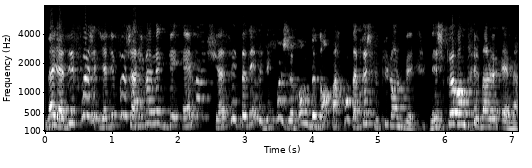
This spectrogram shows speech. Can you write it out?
Là, il y a des fois, il y a des fois, j'arrive à mettre des M. Je suis assez étonné, mais des fois, je rentre dedans. Par contre, après, je peux plus l'enlever. Mais je peux rentrer dans le M.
